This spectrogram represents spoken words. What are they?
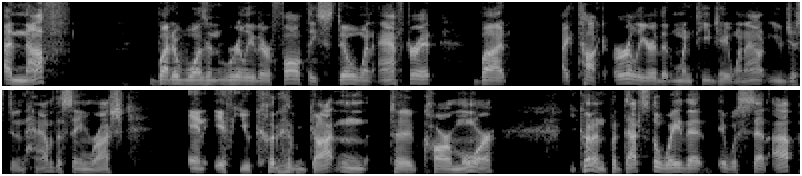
enough, but it wasn't really their fault. They still went after it. But I talked earlier that when TJ went out, you just didn't have the same rush. And if you could have gotten to Carr more, you couldn't. But that's the way that it was set up.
